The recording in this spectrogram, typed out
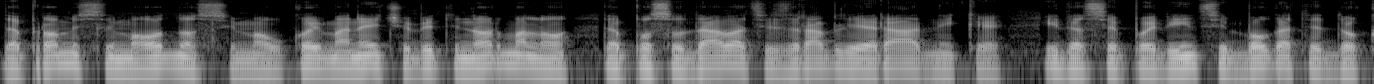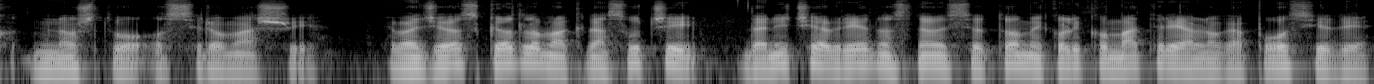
da promislimo odnosima u kojima neće biti normalno da poslodavac izrabljuje radnike i da se pojedinci bogate dok mnoštvo osiromašuje. Evanđelski odlomak nas uči da ničija vrijednost ne ovisi o tome koliko materijalnoga posjeduje,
